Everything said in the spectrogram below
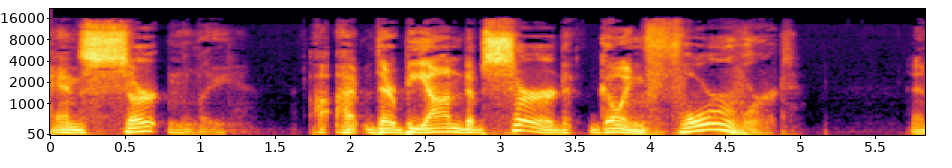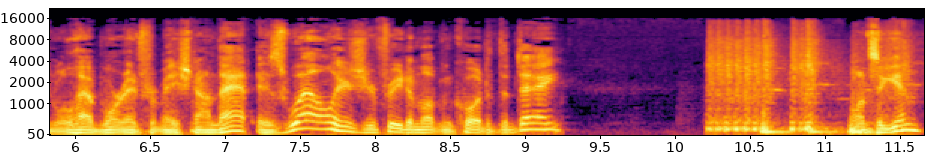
and certainly uh, they're beyond absurd going forward. And we'll have more information on that as well. Here's your freedom loving quote of the day. Once again,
